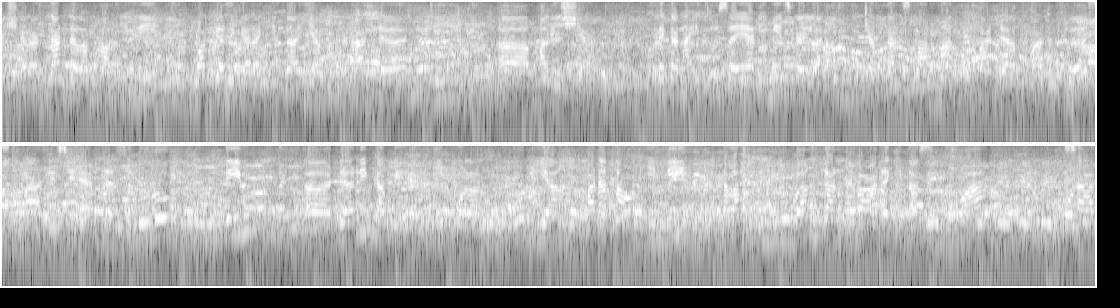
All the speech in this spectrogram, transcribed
masyarakat dalam hal ini warga negara kita yang berada di uh, Malaysia. Oleh karena itu saya ingin sekali lagi mengucapkan selamat kepada Pak Dubes, Pak DCM dan seluruh tim uh, dari KBRI Kuala Lumpur yang pada tahun ini telah menyumbangkan kepada kita semua salah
